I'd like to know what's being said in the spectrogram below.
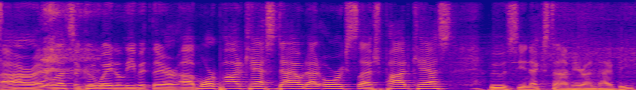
All right. Well, that's a good way to leave it there. Uh, more podcasts, dio.org slash podcast. We will see you next time here on Dive Deep.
